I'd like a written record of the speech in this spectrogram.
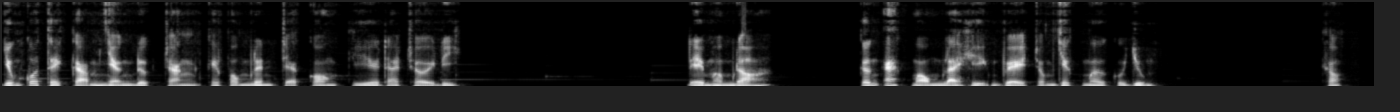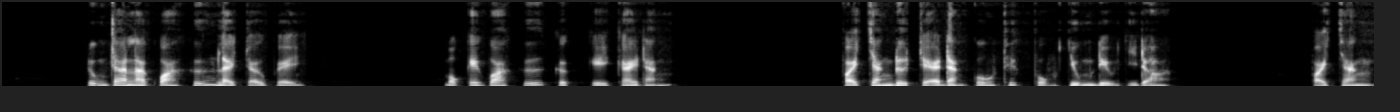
Dung có thể cảm nhận được rằng cái phong linh trẻ con kia đã rời đi. Đêm hôm đó, Cơn ác mộng lại hiện về trong giấc mơ của Dung. Không, Đúng ra là quá khứ lại trở về. Một cái quá khứ cực kỳ cay đắng. Phải chăng đứa trẻ đang cố thuyết phục Dung điều gì đó? Phải chăng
